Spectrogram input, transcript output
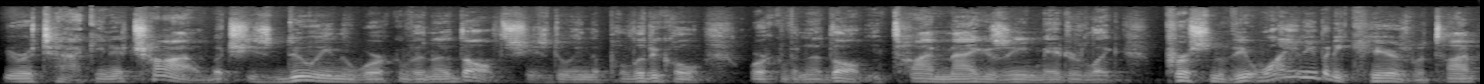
you're attacking a child. But she's doing the work of an adult. She's doing the political work of an adult. And Time magazine made her like person of the. Why anybody cares what Time?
